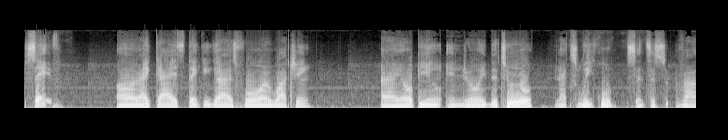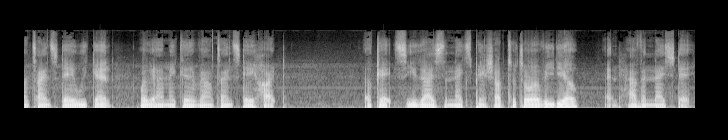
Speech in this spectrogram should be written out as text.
Save. Alright guys, thank you guys for watching. I hope you enjoyed the tutorial. Next week, we'll, since it's Valentine's Day weekend, we're gonna make it a Valentine's Day heart. Okay, see you guys the next paint shop tutorial video and have a nice day.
